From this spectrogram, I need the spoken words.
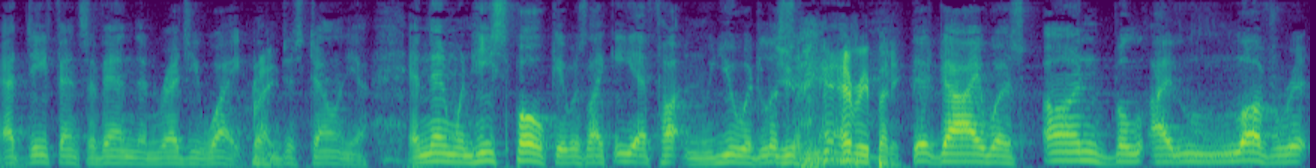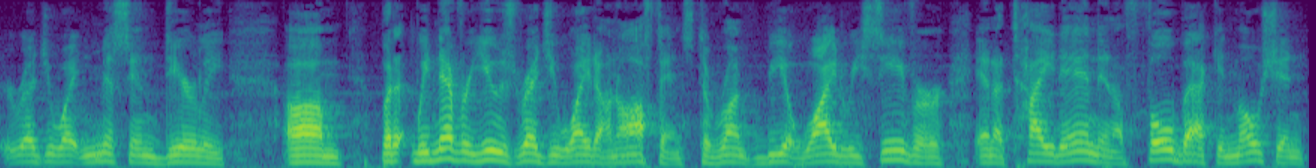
at defensive end than Reggie White. Right. I'm just telling you. And then when he spoke, it was like E.F. Hutton. You would listen. You- everybody. The guy was unbelievable. I love Re- Reggie White and miss him dearly. Um, but we never used Reggie White on offense to run, be a wide receiver and a tight end and a fullback in motion.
